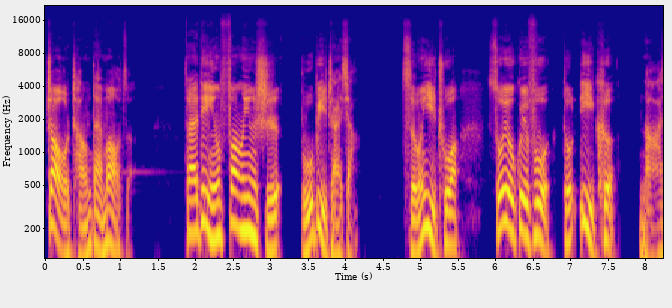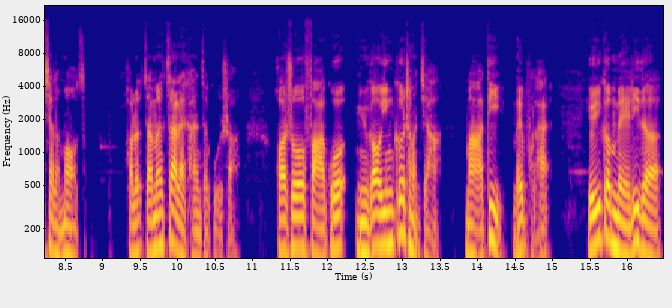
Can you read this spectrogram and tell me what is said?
照常戴帽子，在电影放映时不必摘下。此文一出，所有贵妇都立刻拿下了帽子。好了，咱们再来看这故事啊。话说，法国女高音歌唱家马蒂·梅普莱有一个美丽的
